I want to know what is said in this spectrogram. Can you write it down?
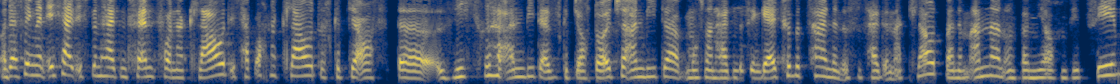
Und deswegen bin ich halt, ich bin halt ein Fan von einer Cloud. Ich habe auch eine Cloud. Es gibt ja auch äh, sichere Anbieter, also es gibt ja auch deutsche Anbieter, muss man halt ein bisschen Geld für bezahlen, dann ist es halt in der Cloud, bei einem anderen und bei mir auf dem PC.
